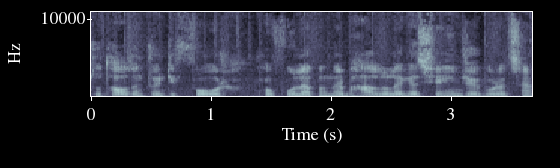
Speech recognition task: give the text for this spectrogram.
two thousand twenty four hopefully আপনাদের ভালো লেগেছে এনজয় করেছেন।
